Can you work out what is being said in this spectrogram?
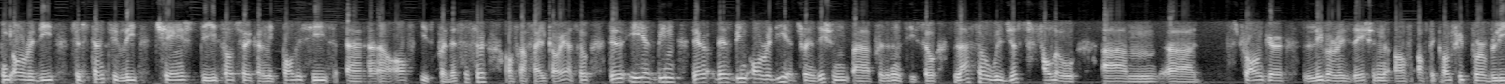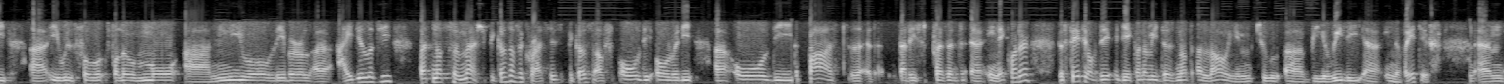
He already substantively changed the socio-economic policies uh, of his predecessor, of Rafael Correa. So there, he has been there. There's been already a transition uh, presidency. So Lasso will just follow um, uh, stronger liberalization of, of the country. Probably uh, he will follow, follow more uh, neoliberal uh, ideology, but not so much because of the crisis, because of all the already uh, all the past uh, that is present uh, in Ecuador. The state of the, the economy does not allow him to be really innovative, and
